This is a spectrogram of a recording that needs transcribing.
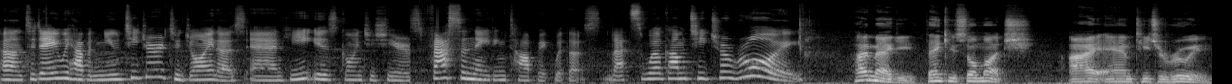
uh, today we have a new teacher to join us, and he is going to share a fascinating topic with us. Let's welcome Teacher Roy. Hi, Maggie. Thank you so much. I am Teacher Rui.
